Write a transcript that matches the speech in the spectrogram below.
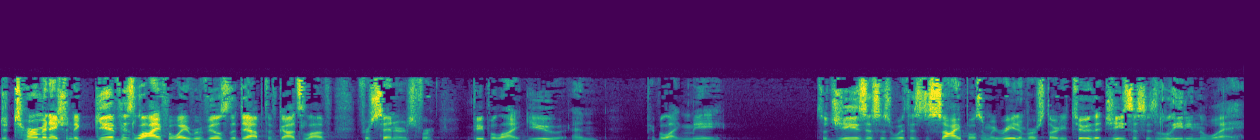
determination to give his life away reveals the depth of God's love for sinners, for people like you and people like me. So Jesus is with his disciples, and we read in verse 32 that Jesus is leading the way.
